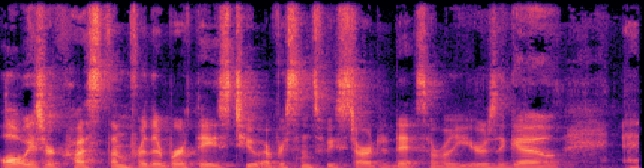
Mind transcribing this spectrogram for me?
always request them for their birthdays too, ever since we started it several years ago. And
